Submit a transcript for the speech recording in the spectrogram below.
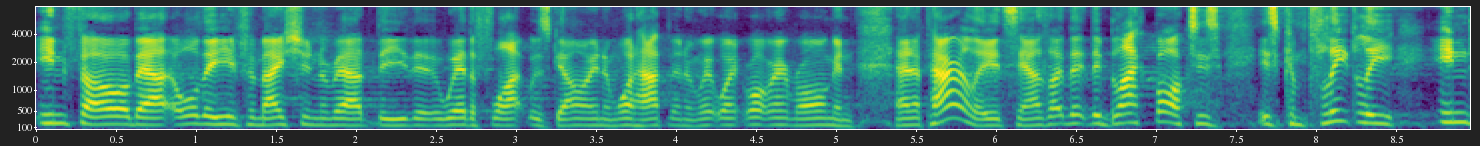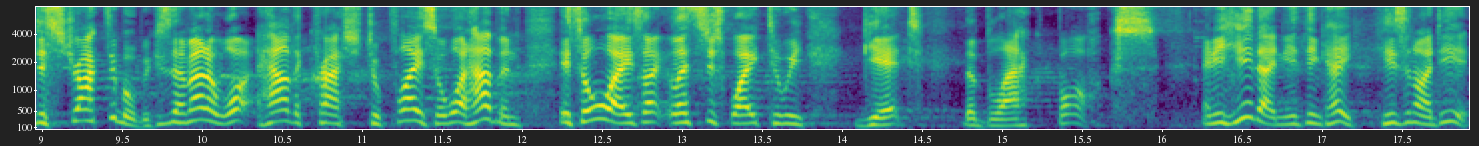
info about all the information about the, the where the flight was going and what happened and what, what went wrong. And, and apparently, it sounds like the, the black box is, is completely indestructible because no matter what, how the crash took place or what happened, it's always like, let's just wait till we get the black box. And you hear that and you think, hey, here's an idea.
